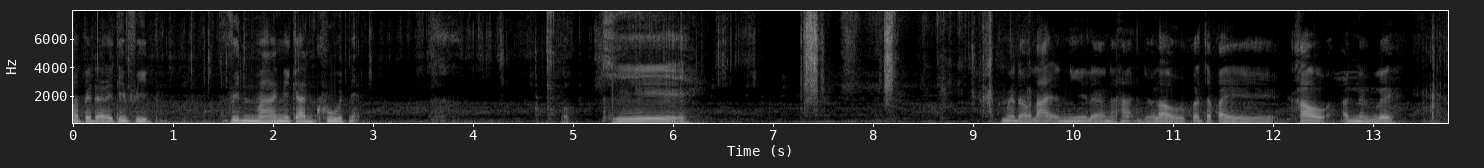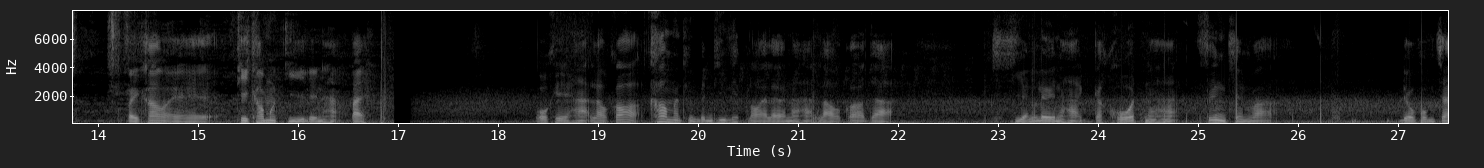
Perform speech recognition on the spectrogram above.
มันเป็นอะไรที่ฟินฟินมากในการขูดเนี่ย โอเค เมื่อเราไล่อันนี้แล้วนะฮะ เดี๋ยวเราก็จะไปเข้าอันหนึ่งเลย ไปเข้าเออที่เข้าเมื่อกี้เลยนะฮะ ไป โอเคฮะ เราก็เข้ามาถึงเป็นที่เรียบร้อยแล้วนะฮะ เราก็จะเขียนเลยนะฮะกับโค้ดนะฮะ ซึ่งเขียนว่า เดี๋ยวผมจะ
